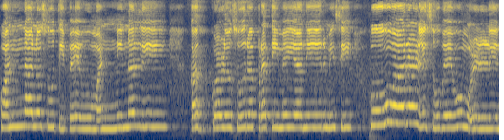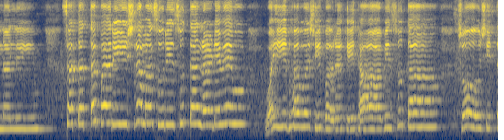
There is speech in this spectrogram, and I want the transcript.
ಹೊನ್ನನು ಸುತಿಪೆವು ಮಣ್ಣಿನಲ್ಲಿ, ಕಗ್ಗೊಳು ಸುರ ಪ್ರತಿಮೆಯ ನಿರ್ಮಿಸಿ ಹೂವರಳಿಸುವೆವು ಮುಳ್ಳಿನಲ್ಲಿ. ಸತತ ಪರಿಶ್ರಮ ಸುರಿಸುತ್ತ ನಡೆವೆವು, ವೈಭವ ಶಿಬರಕ್ಕೆ ಧಾವಿಸುತ್ತ ಶೋಷಿತ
